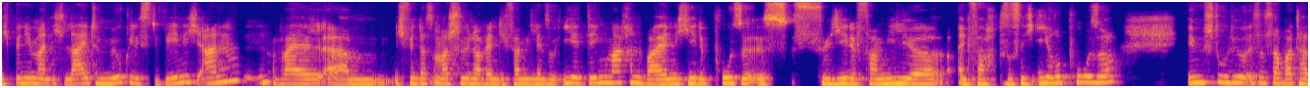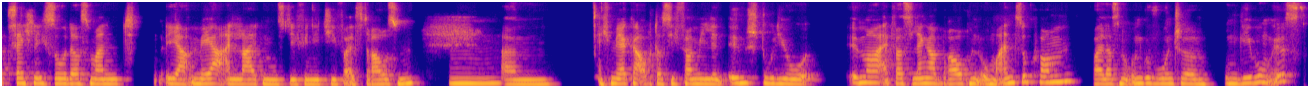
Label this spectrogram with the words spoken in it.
ich bin jemand, ich leite möglichst wenig an, mhm. weil ähm, ich finde das immer schöner, wenn die Familien so ihr Ding machen, weil nicht jede Pose ist für jede Familie einfach, das ist nicht ihre Pose. Im Studio ist es aber tatsächlich so, dass man ja mehr anleiten muss, definitiv als draußen. Mhm. Ähm, ich merke auch, dass die Familien im Studio immer etwas länger brauchen, um anzukommen, weil das eine ungewohnte Umgebung ist.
